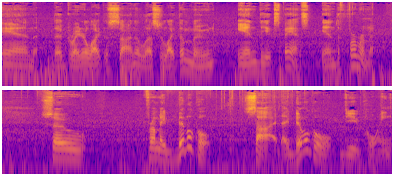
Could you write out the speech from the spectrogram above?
and the greater light, the sun, the lesser light, the moon, in the expanse, in the firmament. So, from a biblical side, a biblical viewpoint,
